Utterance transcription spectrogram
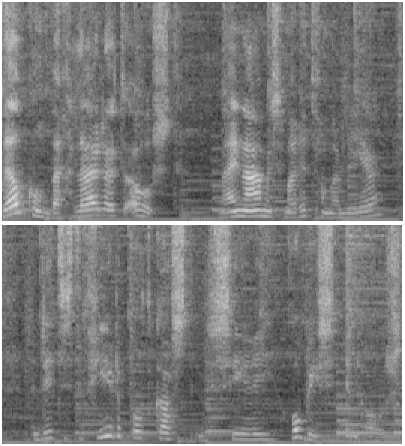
Welkom bij Geluiden uit Oost. Mijn naam is Marit van der Meer en dit is de vierde podcast in de serie Hobby's in Oost.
